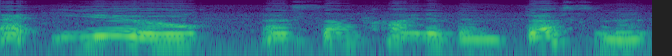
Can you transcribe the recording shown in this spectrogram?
at you as some kind of investment.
